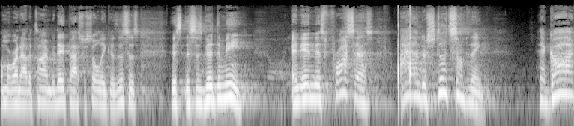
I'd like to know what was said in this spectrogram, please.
I'm gonna run out of time today, Pastor Sollie, because this is this, this is good to me. And in this process, I understood something that God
